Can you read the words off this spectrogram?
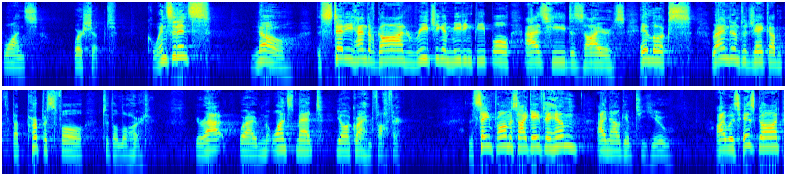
once worshiped. Coincidence? No the steady hand of God reaching and meeting people as he desires. It looks random to Jacob, but purposeful to the Lord. You're at where I once met your grandfather. The same promise I gave to him, I now give to you. I was his God,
